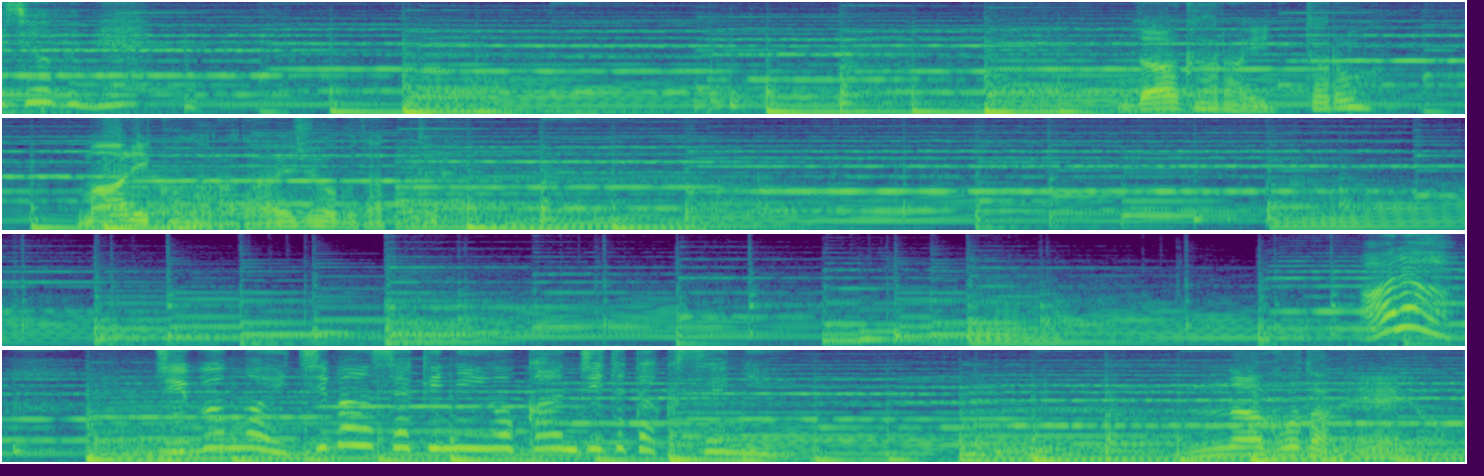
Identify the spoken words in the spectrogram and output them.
大丈夫ね。だから言ったろ。マリコなら大丈夫だって。あら自分が一番責任を感じてたくせに。んなことはねえよ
